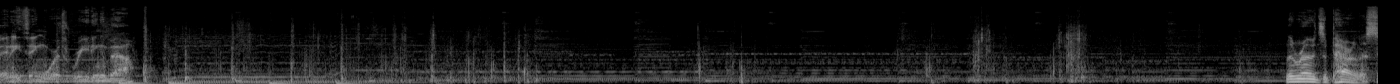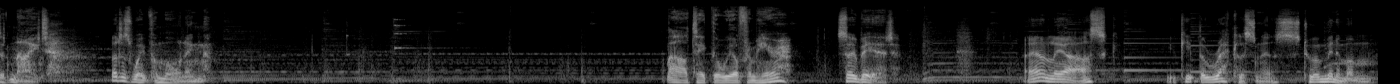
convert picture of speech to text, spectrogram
Anything worth reading about? The roads are perilous at night. Let us wait for morning. I'll take the wheel from here. So be it. I only ask you keep the recklessness to a minimum.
